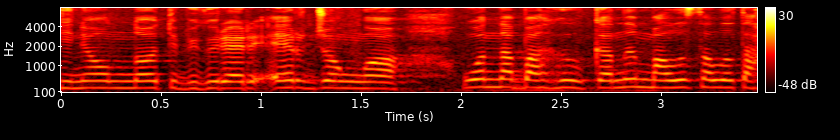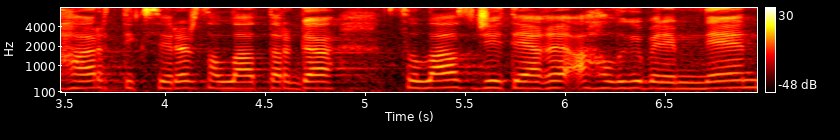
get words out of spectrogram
Кене онно түбігірер әр жоңға, онна бағылқаны малы салы тахар тиксерер салаттарға сылас жетәғі ахылығы бәлемнен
